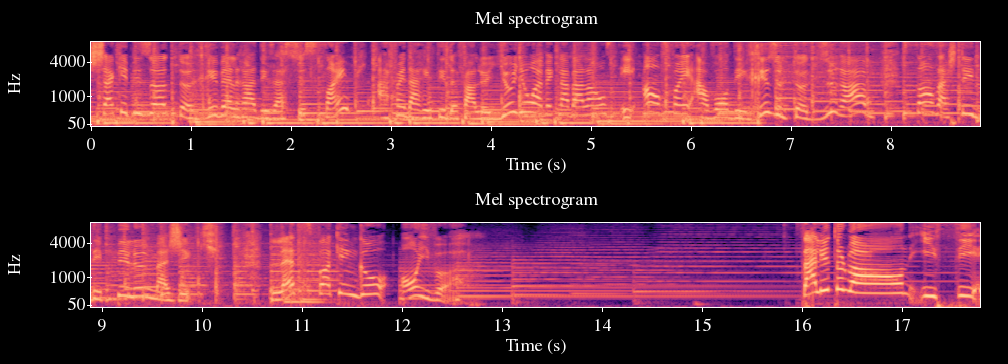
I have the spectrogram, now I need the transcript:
Chaque épisode te révélera des astuces simples afin d'arrêter de faire le yo-yo avec la balance et enfin avoir des résultats durables sans acheter des pilules magiques. Let's fucking go, on y va! Salut tout le monde! Ici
